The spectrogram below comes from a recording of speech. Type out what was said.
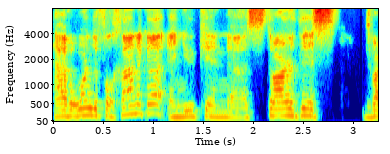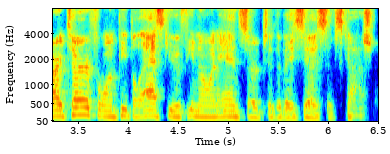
Have a wonderful Hanukkah, and you can uh, star this Dvar Torah for when people ask you if you know an answer to the Beis Yosef's Kasha.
